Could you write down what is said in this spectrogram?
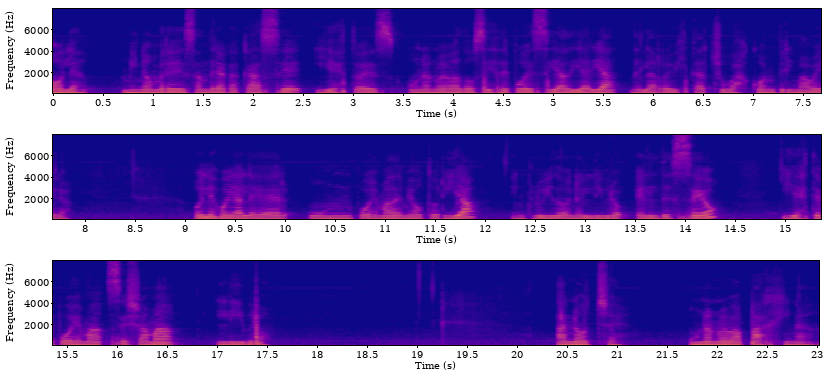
Hola, mi nombre es Andrea Cacase y esto es una nueva dosis de poesía diaria de la revista Chubasco en Primavera. Hoy les voy a leer un poema de mi autoría incluido en el libro El Deseo y este poema se llama Libro. Anoche, una nueva página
